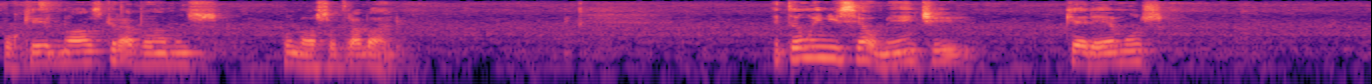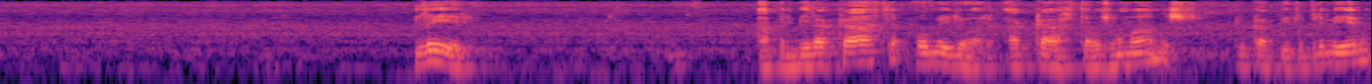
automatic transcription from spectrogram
porque nós gravamos o nosso trabalho. Então, inicialmente, queremos ler a primeira carta, ou melhor, a carta aos Romanos, do capítulo 1,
